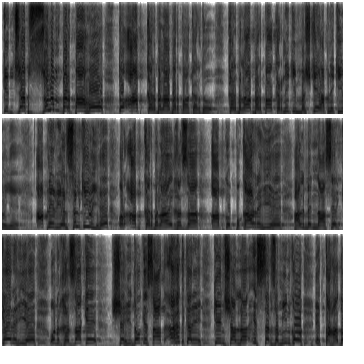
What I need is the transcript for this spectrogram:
کہ جب ظلم برپا ہو تو آپ کربلا برپا کر دو۔ کربلا برپا کرنے کی مشقیں آپ نے کی ہوئی ہیں۔ آپ نے ریئرسل کی ہوئی ہے اور اب کربلا غزہ آپ کو پکار رہی ہے علم ناصر کہہ رہی ہے، ان غزہ کے شہیدوں کے ساتھ عہد کریں کہ انشاءاللہ اس سرزمین کو اتحاد و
